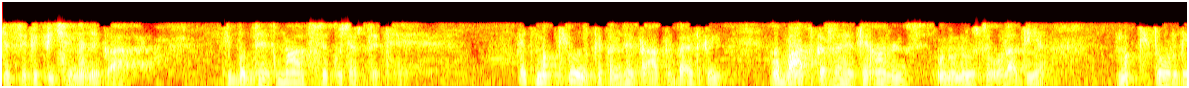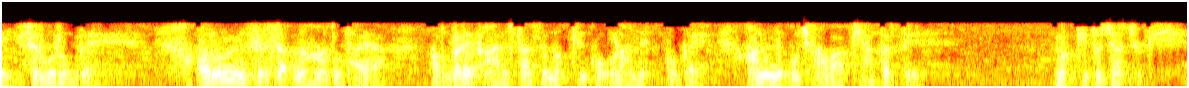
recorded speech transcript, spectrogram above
जैसे कि पीछे मैंने कहा कि बुद्ध एक मार्ग से गुजरते थे। एक मक्खी उनके कंधे पर आके बैठ गई। वो बात कर रहे थे आनंद से। उन्होंने उसे उड़ा दिया। मक्खी तोड़ गई, फिर वो रुक गए। और उन्होंने फिर से अपना हाथ उठाया और बड़े आहिस्ता से मक्खी को उड़ाने को गए। आनंद ने पूछा, अब आप क्या करते मक्खी तो जा चुकी।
